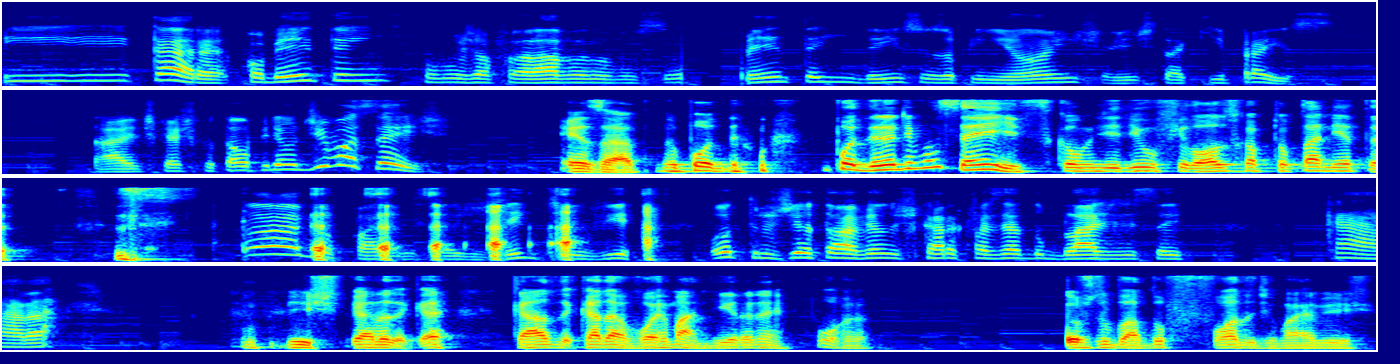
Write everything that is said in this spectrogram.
E, cara, comentem, como eu já falava no comentem, deem suas opiniões, a gente tá aqui pra isso. Tá? A gente quer escutar a opinião de vocês. Exato. O poder, o poder é de vocês, como diria o filósofo Capitão Planeta. Ah, meu pai do céu, gente, eu vi. Outro dia eu tava vendo os caras que faziam a dublagem disso aí. Caraca, Bicho, cada, cada, cada voz maneira, né? Porra. Deus dublador foda demais, bicho.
